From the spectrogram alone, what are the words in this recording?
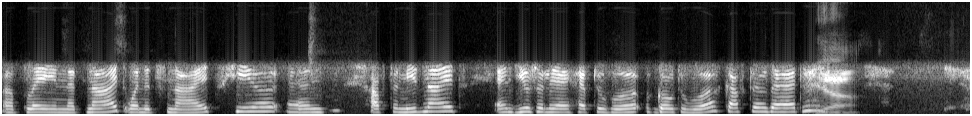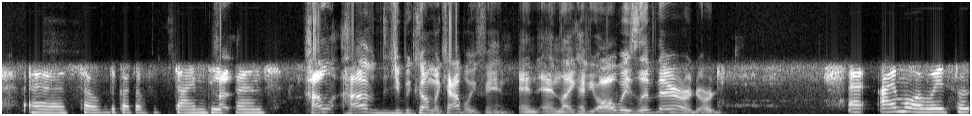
are playing at night when it's night here and after midnight. And usually I have to work, go to work after that. Yeah. Uh, so because of time difference. How how did you become a Cowboy fan? And and like, have you always lived there, or, or Uh, I'm always l-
